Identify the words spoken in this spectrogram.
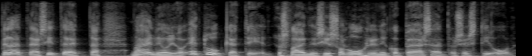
Pelätään sitä, että nainen on jo etukäteen, jos nainen siis on uhri, niin kuin pääsääntöisesti on,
